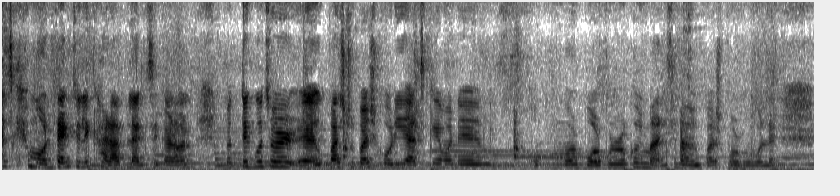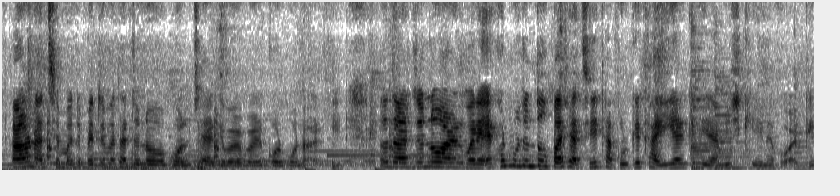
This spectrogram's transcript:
আজকে মনটা অ্যাকচুয়ালি খারাপ লাগছে, কারণ প্রত্যেক বছর উপাস টুপাস করি, আজকে মানে আমার বর কোনো রকমই মানছে না, আমি উপাস করব বলে। কারণ আছে মানে পেটে ব্যথার জন্য বলছে আর কি বারবার করব না আর কি। তো তার জন্য আর মানে এখন পর্যন্ত উপাস আছি, ঠাকুরকে খাইয়ে আর কি নিরামিষ খেয়ে নেব আর কি।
